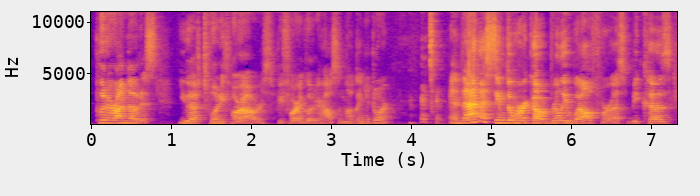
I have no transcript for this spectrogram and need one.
put her on notice. You have 24 hours before I go to your house and knock on your door. And that has seemed to work out really well for us because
